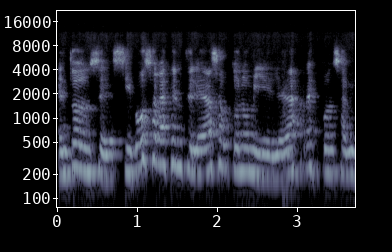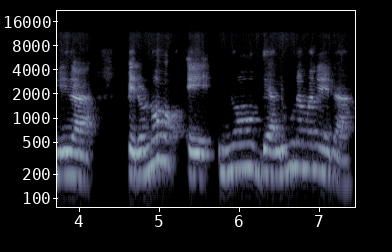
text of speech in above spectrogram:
Entonces, si vos a la gente le das autonomía y le das responsabilidad, pero no, eh, no de alguna manera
